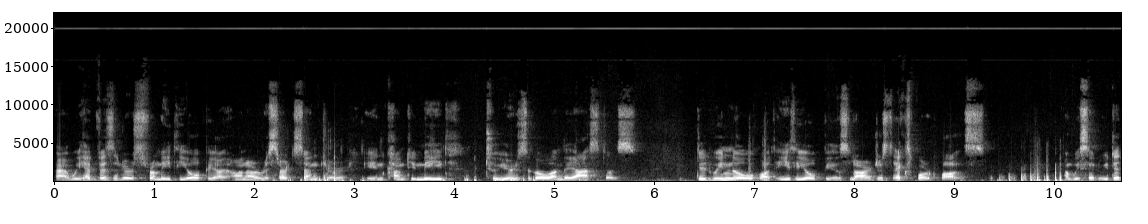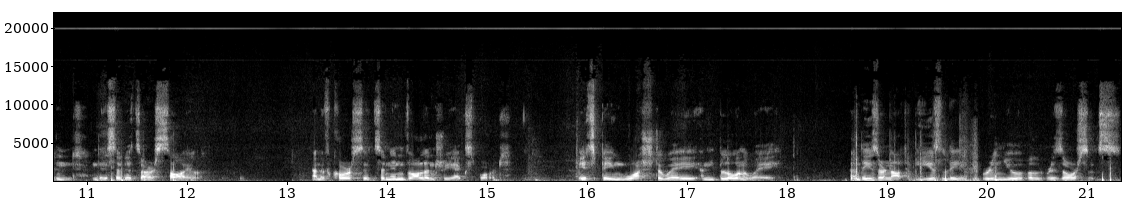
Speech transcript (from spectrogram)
Uh, we had visitors from Ethiopia on our research centre in County Meath two years ago, and they asked us, Did we know what Ethiopia's largest export was? And we said we didn't. And they said, It's our soil. And of course, it's an involuntary export. It's being washed away and blown away. And these are not easily renewable resources.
